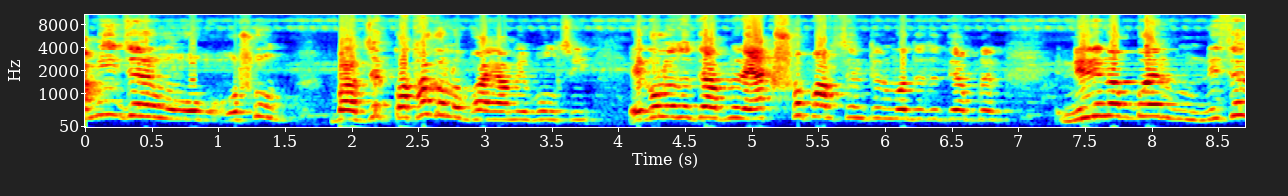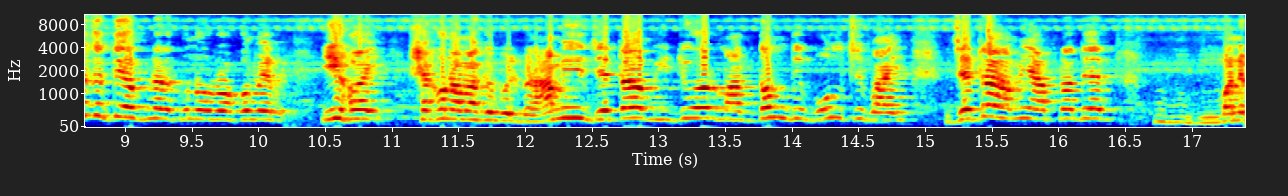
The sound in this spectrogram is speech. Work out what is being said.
আমি যে ওষুধ বা যে কথাগুলো ভাই আমি বলছি, এগুলো যদি আপনার একশো পার্সেন্টের মধ্যে যদি আপনার নিরানব্বইয়ের নিচে যদি আপনার কোনো রকমের ই হয়, সেখন আমাকে বলবেন। আমি যেটা ভিডিওর মাধ্যম দিয়ে বলছি ভাই, যেটা আমি আপনাদের মানে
